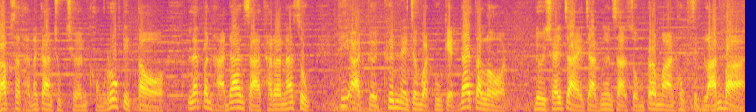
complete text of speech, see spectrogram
รับสถานการณ์ฉุกเฉินของโรคติดต่อ และปัญหาด้านสาธารณสุข ที่อาจเกิดขึ้นในจังหวัดภูเก็ตได้ตลอด โดยใช้จ่ายจากเงินสะสมประมาณ 60 ล้านบาท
